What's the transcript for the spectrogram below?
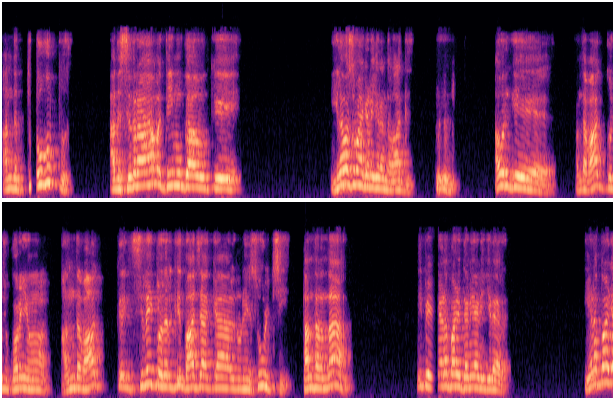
அந்த தொகுப்பு அது சிதறாம திமுகவுக்கு இலவசமா கிடைக்கிற அந்த வாக்கு. அவருக்கு அந்த வாக்கு கொஞ்சம் குறையும். அந்த வாக்கை சிதைப்பதற்கு பாஜகவினுடைய சூழ்ச்சி. தந்திரம் தான். இப்ப எடப்பாடி தனியா நிற்கிறார் எடப்பாடி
